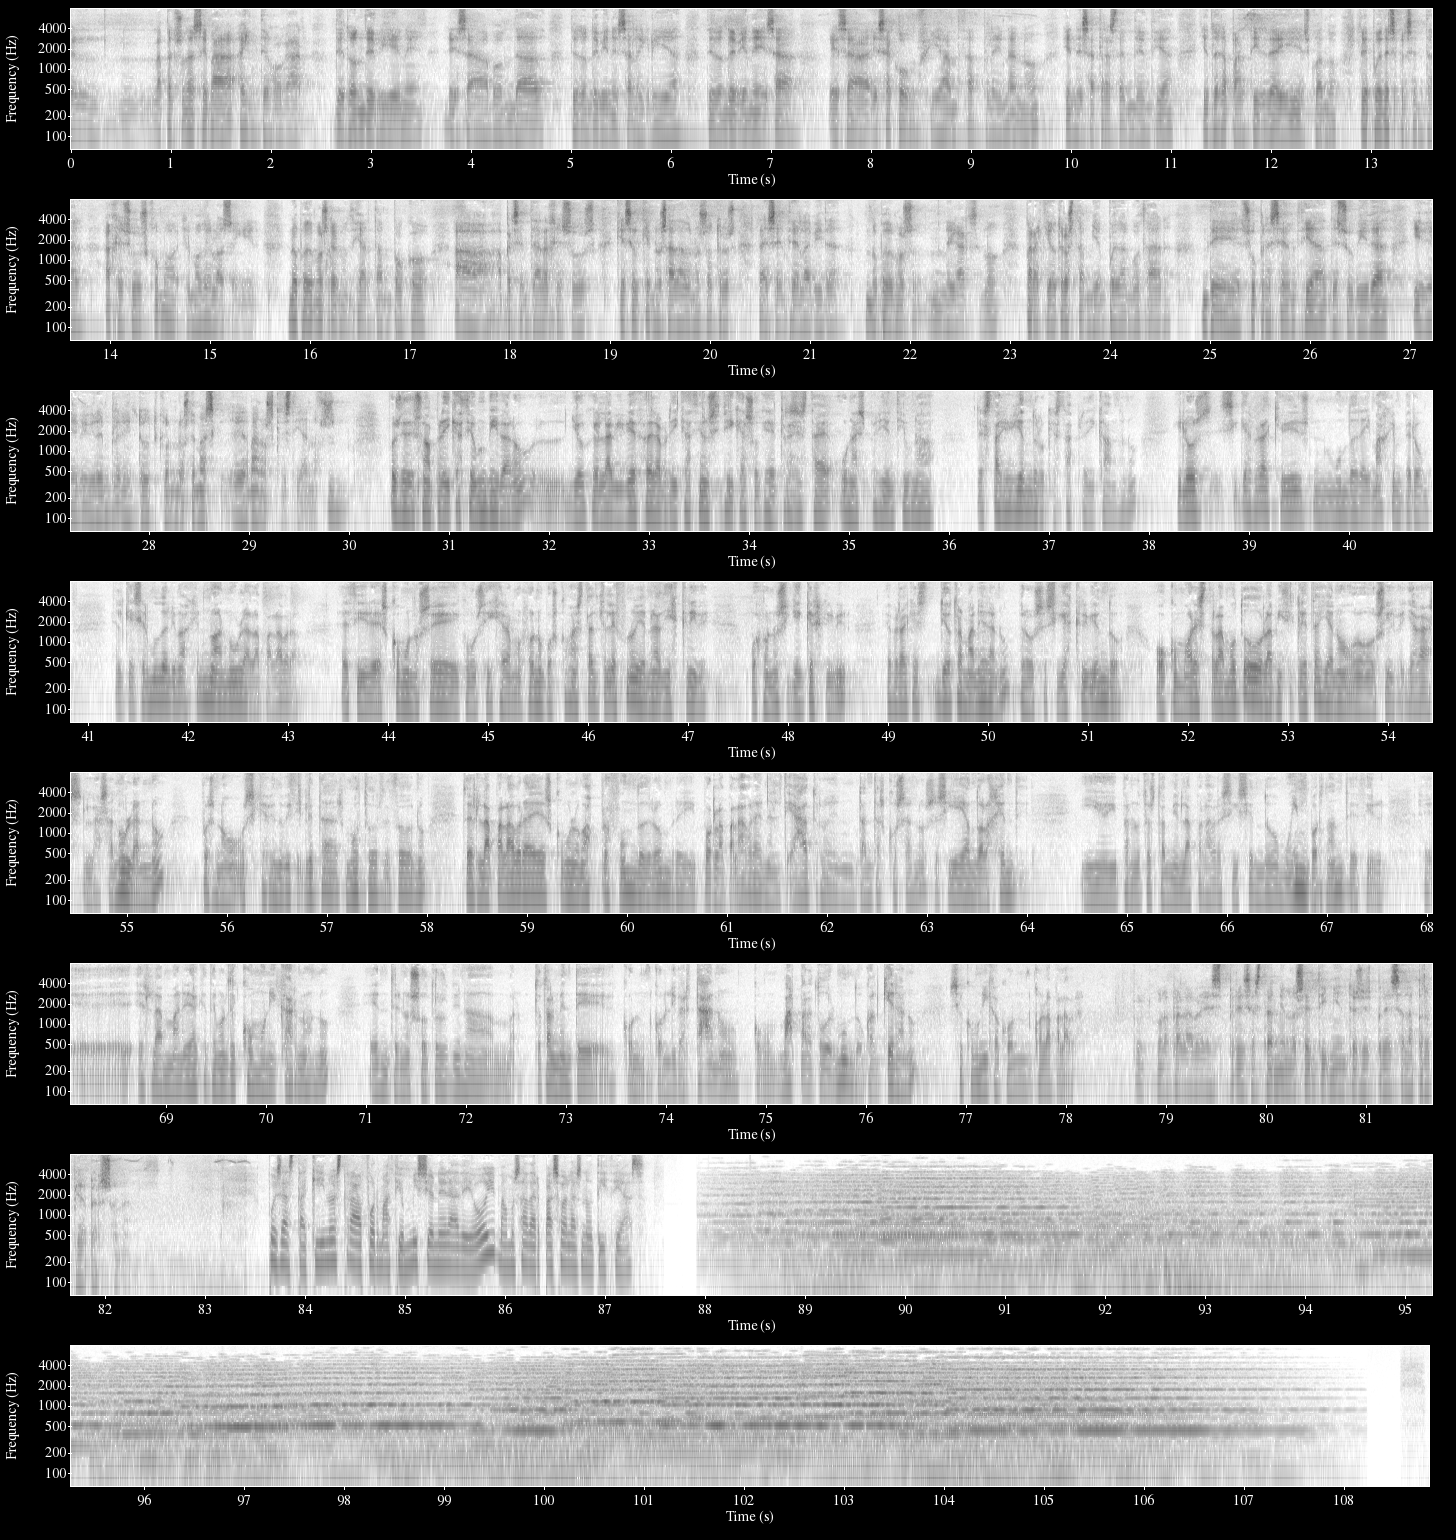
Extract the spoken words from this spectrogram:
la persona se va a interrogar de dónde viene esa bondad, de dónde viene esa alegría, de dónde viene esa esa, esa confianza plena ¿no? en esa trascendencia y entonces a partir de ahí es cuando le puedes presentar a Jesús como el modelo a seguir. No podemos renunciar tampoco a, presentar a Jesús, que es el que nos ha dado a nosotros la esencia de la vida. No podemos negárselo para que otros también puedan gozar de su presencia, de su vida y de vivir en plenitud con los demás hermanos cristianos. Pues es una predicación viva, ¿no? Yo creo que la viveza de la predicación significa eso, que detrás está una experiencia, una está viviendo lo que estás predicando. ¿no? Y luego sí que es verdad que hoy es un mundo de la imagen, pero el que sea el mundo de la imagen no anula la palabra. Es decir, es como, no sé, como si dijéramos, bueno, pues como está el teléfono ya nadie escribe. Pues bueno, sí que hay que escribir. Es verdad que es de otra manera, ¿no? Pero se sigue escribiendo. O como ahora está la moto o la bicicleta, ya no sirve, ya las, las anulan, ¿no? Pues no, sigue habiendo bicicletas, motos, de todo, ¿no? Entonces la palabra es como lo más profundo del hombre y por la palabra en el teatro, en tantas cosas, ¿no? Se sigue llegando a la gente y, para nosotros también la palabra sigue siendo muy importante, es decir, eh, es la manera que tenemos de comunicarnos ¿no? entre nosotros de una totalmente con, con, libertad, ¿no? como más para todo el mundo, cualquiera ¿no? se comunica con, con la palabra. Porque con la palabra expresas también los sentimientos y expresa la propia persona. Pues hasta aquí nuestra formación misionera de hoy. Vamos a dar paso a las noticias.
